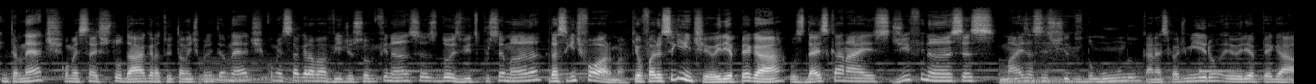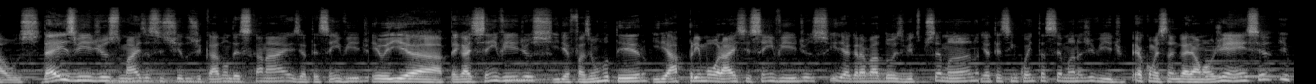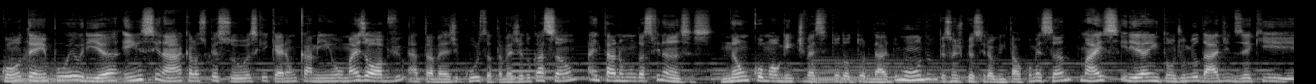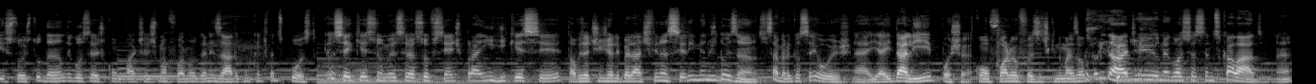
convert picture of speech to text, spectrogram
internet, começar a estudar gratuitamente pela internet, começar a gravar vídeos sobre finanças, dois vídeos por semana, da seguinte forma: que eu faria o seguinte, eu iria pegar os 10 canais de finanças mais assistidos do mundo, canais que eu admiro, eu iria pegar os 10 vídeos mais assistidos de cada um desses canais, ia ter 100 vídeos, eu iria pegar esses 100 vídeos, iria fazer um roteiro, iria aprimorar esses 100 vídeos, iria gravar dois vídeos por semana, ia ter 50 semanas de vídeo. Eu ia começando a ganhar uma audiência e com o tempo eu iria ensinar aquelas pessoas que querem um caminho mais óbvio, através de curso, através de educação, a entrar no mundo das finanças. Não como alguém que tivesse toda a autoridade do mundo, principalmente porque eu seria alguém que estava começando, mas iria em tom de humildade dizer que estou estudando e gostaria de compartilhar de uma forma organizada com quem estiver disposto. Eu sei que esse número seria suficiente para enriquecer, talvez atingir a liberdade financeira em menos de dois anos, sabendo que eu sei hoje. Né? E aí dali, poxa, conforme eu fosse adquirindo mais autoridade, o negócio ia sendo escalado. Né?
